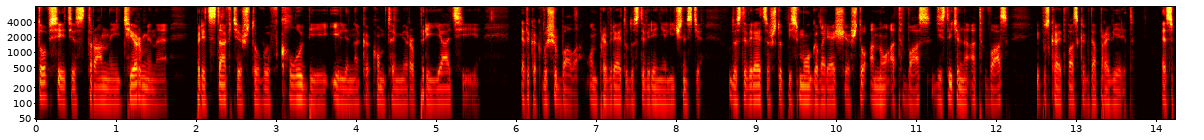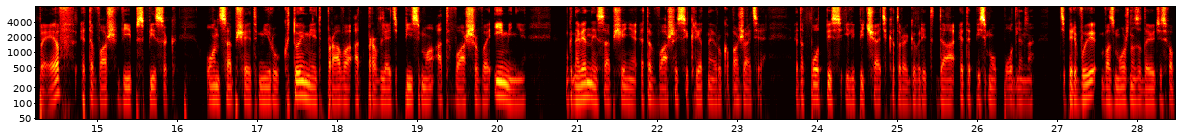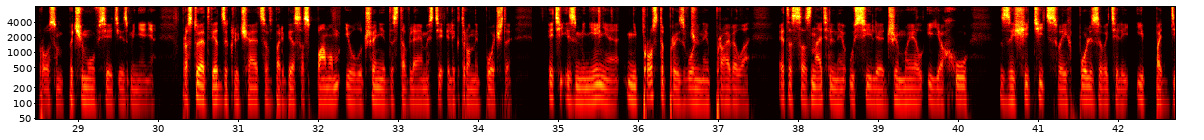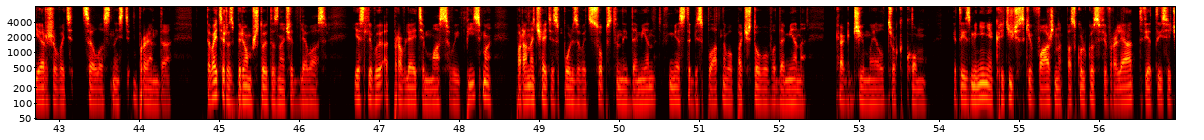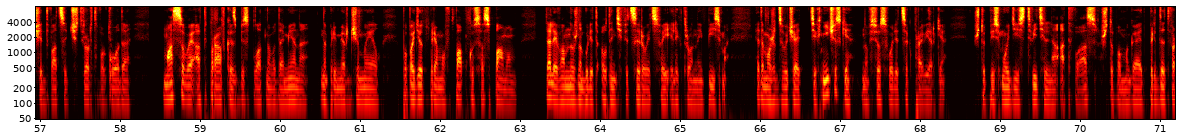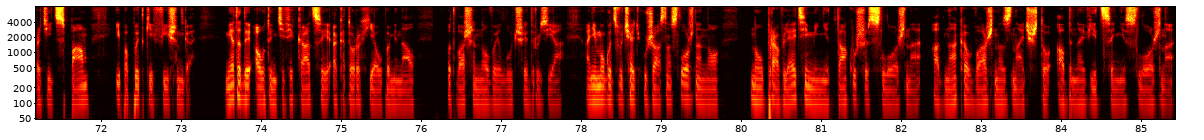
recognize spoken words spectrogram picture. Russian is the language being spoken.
Что все эти странные термины? Представьте, что вы в клубе или на каком-то мероприятии. Это как вышибала. Он проверяет удостоверение личности. Удостоверяется, что письмо, говорящее, что оно от вас, действительно от вас, и пускает вас, когда проверит. SPF — это ваш VIP-список. Он сообщает миру, кто имеет право отправлять письма от вашего имени. Мгновенные сообщения — это ваше секретное рукопожатие. Это подпись или печать, которая говорит «да, это письмо подлинно». Теперь вы, возможно, задаетесь вопросом, почему все эти изменения. Простой ответ заключается в борьбе со спамом и улучшении доставляемости электронной почты. Эти изменения не просто произвольные правила, это сознательные усилия Gmail и Yahoo защитить своих пользователей и поддерживать целостность бренда. Давайте разберем, что это значит для вас. Если вы отправляете массовые письма, пора начать использовать собственный домен вместо бесплатного почтового домена, как gmail.com. Это изменение критически важно, поскольку с февраля 2024 года массовая отправка с бесплатного домена, например, Gmail, попадет прямо в папку со спамом. Далее вам нужно будет аутентифицировать свои электронные письма. Это может звучать технически, но все сводится к проверке, что письмо действительно от вас, что помогает предотвратить спам и попытки фишинга. Методы аутентификации, о которых я упоминал, вот ваши новые лучшие друзья. Они могут звучать ужасно сложно, но, но управлять ими не так уж и сложно. Однако важно знать, что обновиться несложно.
